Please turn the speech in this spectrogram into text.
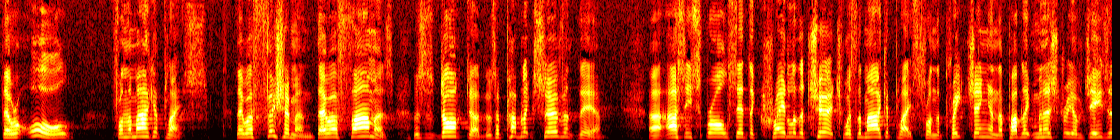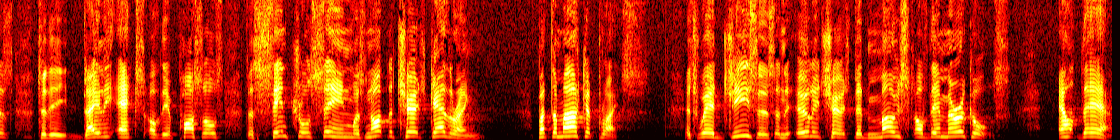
They were all from the marketplace. They were fishermen, they were farmers. There was a doctor, there was a public servant there. Uh, R.C. Sproul said the cradle of the church was the marketplace, from the preaching and the public ministry of Jesus to the daily acts of the apostles. The central scene was not the church gathering, but the marketplace. It's where Jesus and the early church did most of their miracles, out there.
